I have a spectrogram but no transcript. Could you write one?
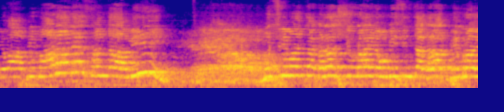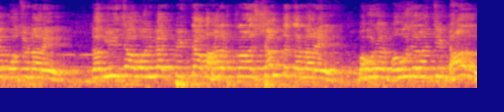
तेव्हा अभिमानाने सांगा आम्ही मुस्लिमांच्या घरात शिवराय ओबीसींच्या घरात भीमराय पोहोचणारे दंगलीच्या वनव्यात पिकत्या महाराष्ट्राला शांत करणारे बहुजनांची ढाल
